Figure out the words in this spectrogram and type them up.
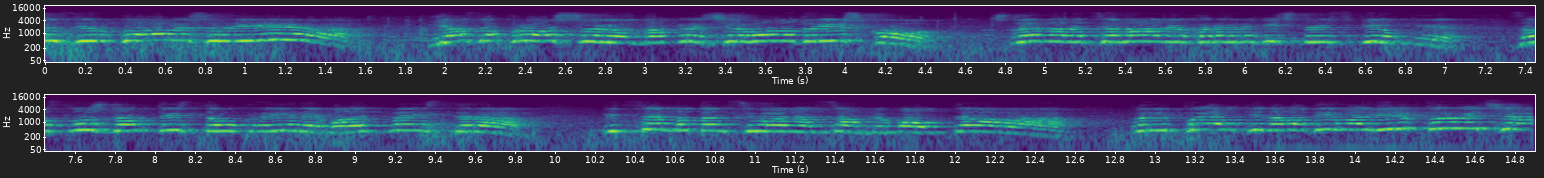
наше зіркове журі. Я запрошую на червону доріжку члена Національної хореографічної спілки, заслуженого артиста України, балетмейстера, підсценно-танцювального ансамблю Полтава, Перепелкіна Вадима Вікторовича.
